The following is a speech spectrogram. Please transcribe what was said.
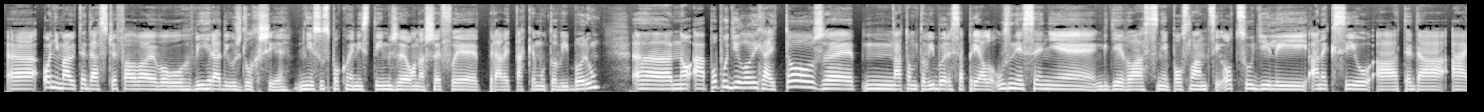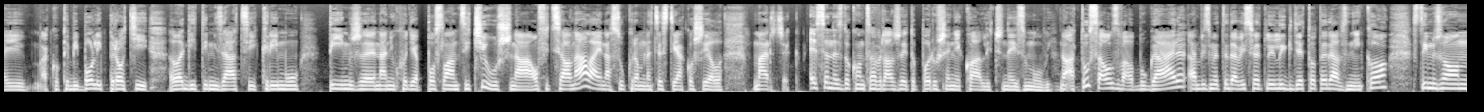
Uh, oni majú teda s Čefalvajovou výhrady už dlhšie. Nie sú spokojní s tým, že ona šéfuje práve takémuto výboru. Uh, no a popudilo ich aj to, že na tomto výbore sa prijalo uznesenie, kde vlastne poslanci odsúdili anexiu a teda aj ako keby boli proti legitimizácii Krymu tým, že na ňu chodia poslanci či už na oficiálne, ale aj na súkromné cesty, ako šiel Marček. SNS dokonca vral, že je to porušenie koaličnej zmluvy. No a tu sa ozval Bugár, aby sme teda vysvetlili, kde to teda vzniklo, s tým, že on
